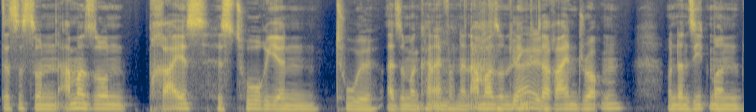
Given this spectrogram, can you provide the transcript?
das ist so ein Amazon-Preis-Historien-Tool. Also man kann Mhm. einfach einen Amazon-Link da reindroppen und dann sieht man,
